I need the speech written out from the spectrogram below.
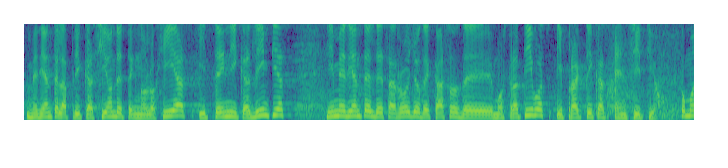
mediante la aplicación de tecnologías y técnicas limpias y mediante el desarrollo de casos demostrativos y prácticas en sitio. Como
